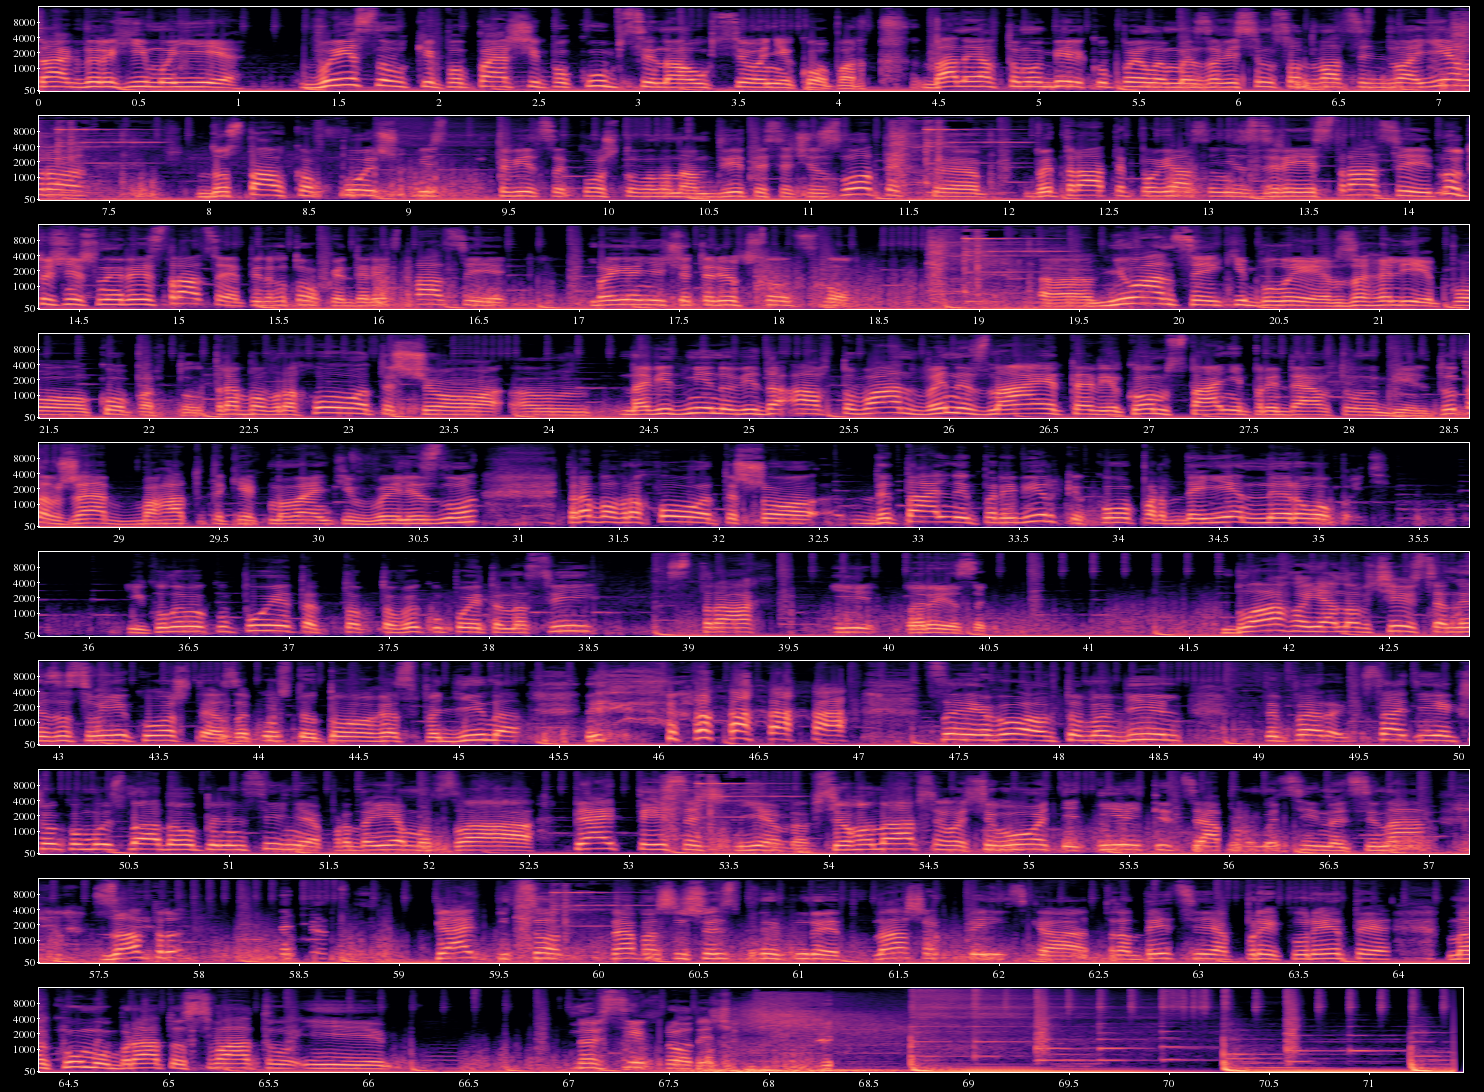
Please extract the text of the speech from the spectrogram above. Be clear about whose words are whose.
Speaker 1: Так, дорогі мої. Висновки по першій покупці на аукціоні Копарт. Даний автомобіль купили ми за 822 євро. Доставка в Польщу це коштувало нам 2000 злотих. Е, Витрати пов'язані з реєстрацією, ну точніше, не реєстрацією, а підготовкою до реєстрації в районі 400 злотих. Е, Нюанси, які були взагалі по коперту, треба враховувати, що е, на відміну від автован, ви не знаєте, в якому стані прийде автомобіль. Тут вже багато таких моментів вилізло. Треба враховувати, що детальної перевірки копарт дає не робить. І коли ви купуєте, тобто ви купуєте на свій страх і ризик. Благо, я навчився не за свої кошти, а за кошти того господіна. Це його автомобіль. Тепер, кстати, якщо комусь треба Opel продаємо за 5 тисяч євро. Всього-навсього сьогодні тільки ця промоційна ціна. Завтра 5500 треба ще щось прикурити. Наша українська традиція прикурити на куму, брату, свату і на всіх родичів.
